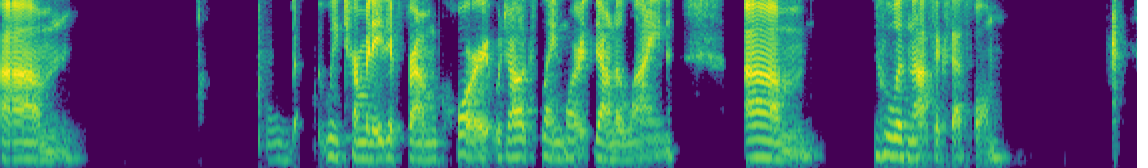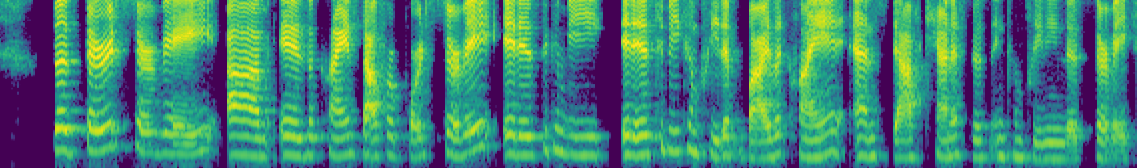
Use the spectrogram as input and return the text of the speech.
Um, we terminated from court, which I'll explain more down the line, um, who was not successful. The third survey um, is a client self-report survey. It is to can be it is to be completed by the client, and staff can assist in completing this survey.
